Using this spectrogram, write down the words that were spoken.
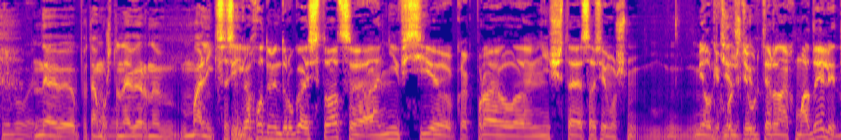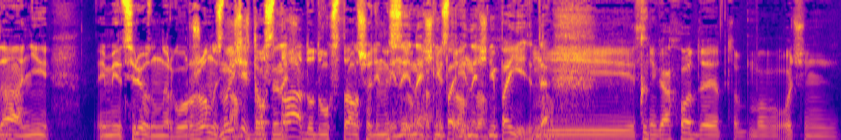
не бывает. Э, потому что, наверное, маленький... Со снегоходами другая ситуация, они все, как правило, не считая совсем уж мелких ультраных моделей, да, они имеют серьезную энерговооруженность, ну, там, до 100, иначе, до 200 лошадиных сил. Иначе, не, стран, иначе да. не поедет, да. И снегоходы – это очень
